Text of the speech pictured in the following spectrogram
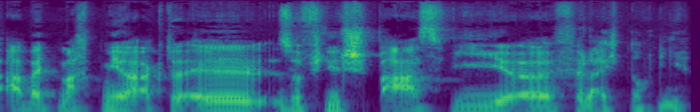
Arbeit macht mir aktuell so viel Spaß wie äh, vielleicht noch nie.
